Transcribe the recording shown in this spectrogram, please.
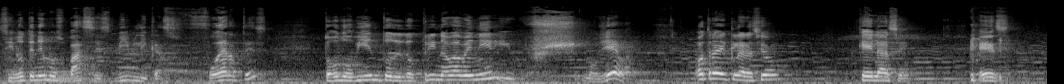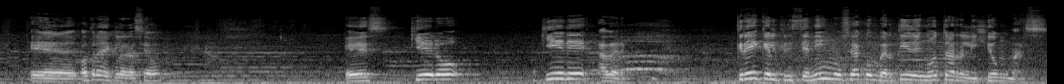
si no tenemos bases bíblicas fuertes, todo viento de doctrina va a venir y nos lleva. Otra declaración que él hace es, eh, otra declaración es, quiero, quiere, a ver, cree que el cristianismo se ha convertido en otra religión más.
